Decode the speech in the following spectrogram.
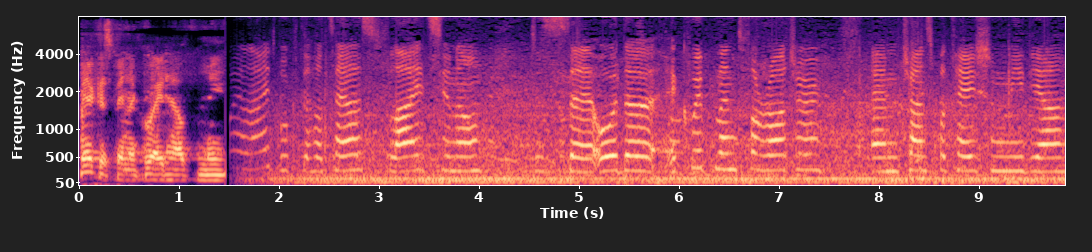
Mirka's been a great help for me. Well, I booked the hotels, flights, you know, just uh, order equipment for Roger, and transportation, media.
